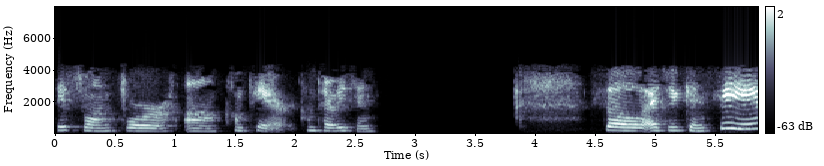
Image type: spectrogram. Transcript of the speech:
this one for uh, compare comparison. So as you can see,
